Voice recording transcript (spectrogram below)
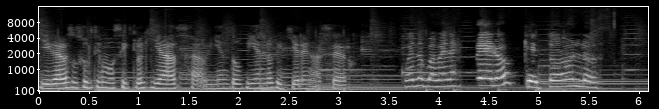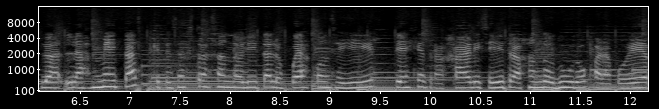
llegar a sus últimos ciclos ya sabiendo bien lo que quieren hacer. Bueno, Pamela, espero que todos los las metas que te estás trazando ahorita los puedas conseguir. Tienes que trabajar y seguir trabajando duro para poder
